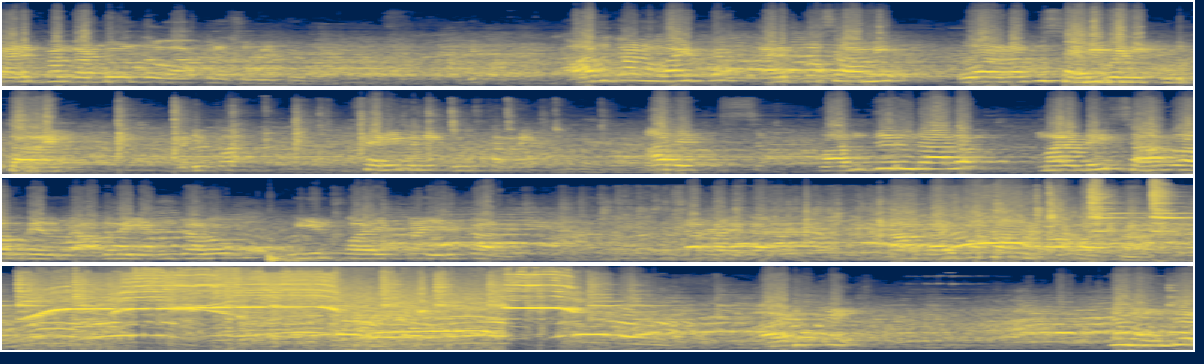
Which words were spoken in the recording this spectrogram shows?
கருப்பை கண்டு வந்த வாக்குல சொல்லிட்டு இருக்கேன். அதுக்கான வாய்ப்பு கருப்பசாமி ஓரளவுக்கு சரி பண்ணி கொடுத்துறேன் கண்டிப்பா சரி பண்ணி கொடுத்துறேன் அது வந்திருந்தாலும் மறுபடியும் சால்வ் ஆகுது அதுல எந்த அளவுக்கு உயிர் பாதிப்பா இருக்காது. நான் கருப்பசாமி காப்பாற்றுறேன் அடுத்து நம்ம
